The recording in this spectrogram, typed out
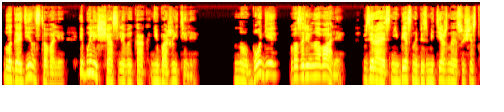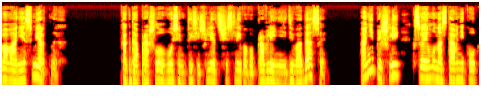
благоденствовали и были счастливы, как небожители. Но боги возревновали, взирая с небес на безмятежное существование смертных. Когда прошло восемь тысяч лет счастливого правления Дивадасы, они пришли к своему наставнику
